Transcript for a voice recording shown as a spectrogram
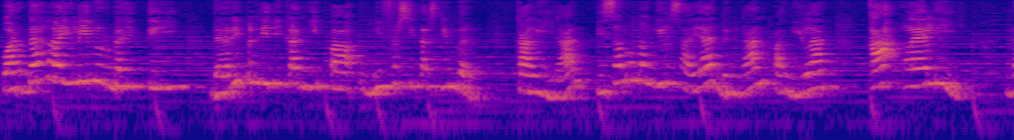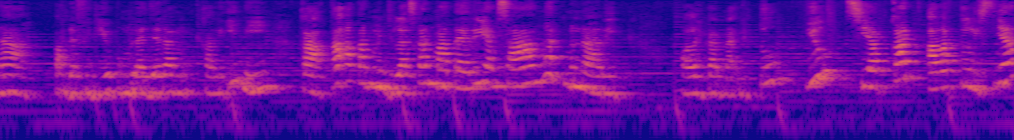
Wardah Laili Nurbaiti dari Pendidikan IPA Universitas Jember. Kalian bisa memanggil saya dengan panggilan Kak Leli. Nah, pada video pembelajaran kali ini, kakak akan menjelaskan materi yang sangat menarik. Oleh karena itu, yuk siapkan alat tulisnya.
